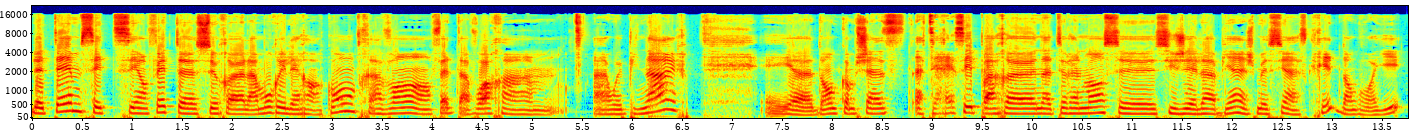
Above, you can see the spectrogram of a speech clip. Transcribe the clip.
le thème, c'est en fait sur l'amour et les rencontres avant, en fait, d'avoir un, un webinaire. Et euh, donc, comme je suis intéressée par euh, naturellement ce sujet-là, bien, je me suis inscrite. Donc, vous voyez,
